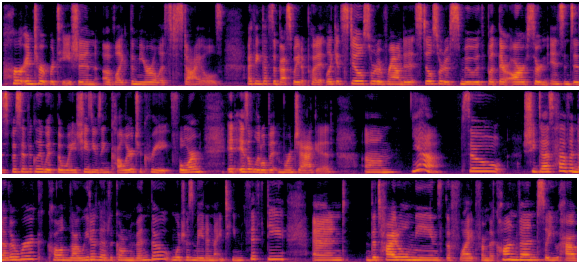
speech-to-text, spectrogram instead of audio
her interpretation of like the muralist styles. I think that's the best way to put it. Like it's still sort of rounded, it's still sort of smooth, but there are certain instances, specifically with the way she's using color to create form, it is a little bit more jagged. Um, yeah. So she does have another work called La Huida del Convento, which was made in 1950, and the title means the flight from the convent. So you have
